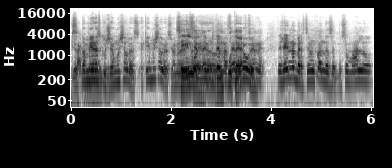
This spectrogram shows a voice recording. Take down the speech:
Yo también escuché muchas versiones. Es que hay muchas versiones. Sí, güey. pedo. un putero, güey. De hecho, hay una versión cuando se puso malo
